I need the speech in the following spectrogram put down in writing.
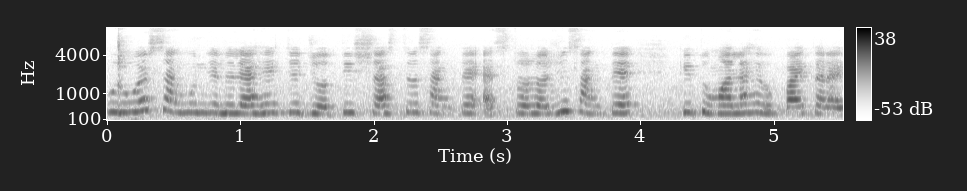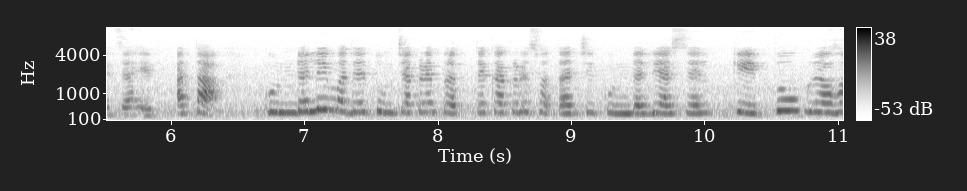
पूर्वज सांगून गेलेले आहेत जे ज्योतिषशास्त्र सांगते ॲस्ट्रॉलॉजी सांगते की तुम्हाला हे उपाय करायचे आहेत. आता कुंडलीमध्ये तुमच्याकडे प्रत्येकाकडे स्वतःची कुंडली असेल केतू ग्रह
